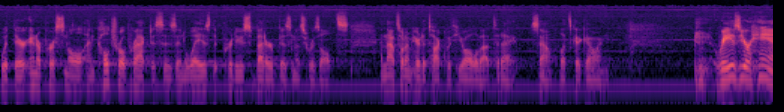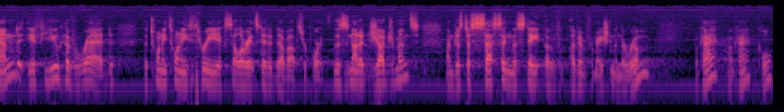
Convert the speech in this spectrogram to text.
with their interpersonal and cultural practices in ways that produce better business results. And that's what I'm here to talk with you all about today. So let's get going. Raise your hand if you have read the 2023 Accelerate State of DevOps report. This is not a judgment. I'm just assessing the state of, of information in the room. Okay, okay, cool.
